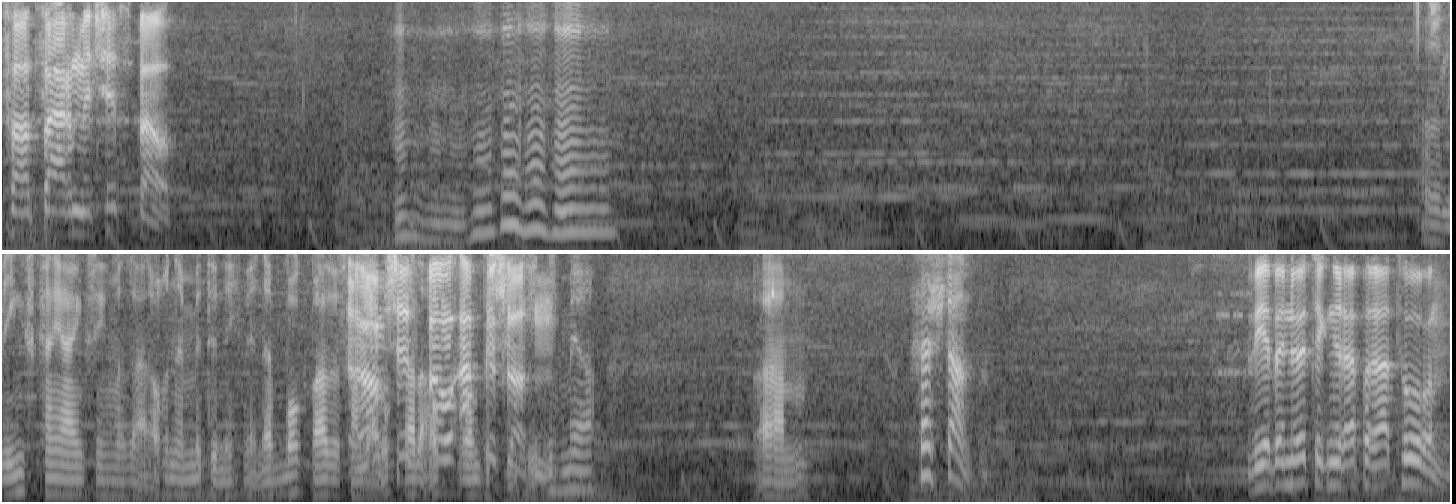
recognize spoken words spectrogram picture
Fortfahren mit Schiffsbau. Also links kann ja eigentlich nicht mehr sein, auch in der Mitte nicht mehr. In der Burgbasis haben wir auch gerade aufgeräumt, bis geht nicht mehr. Ähm, Verstanden. Wir benötigen Reparaturen.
